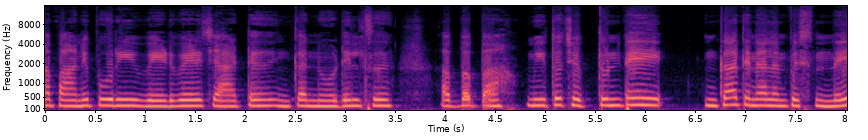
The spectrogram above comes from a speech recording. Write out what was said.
ఆ పానీపూరి వేడి వేడి చాట్ ఇంకా నూడిల్స్. అబ్బబ్బా మీతో చెప్తుంటే ఇంకా తినాలనిపిస్తుంది.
